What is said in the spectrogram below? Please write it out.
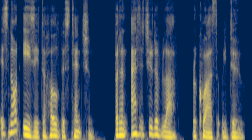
It's not easy to hold this tension, but an attitude of love requires that we do.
